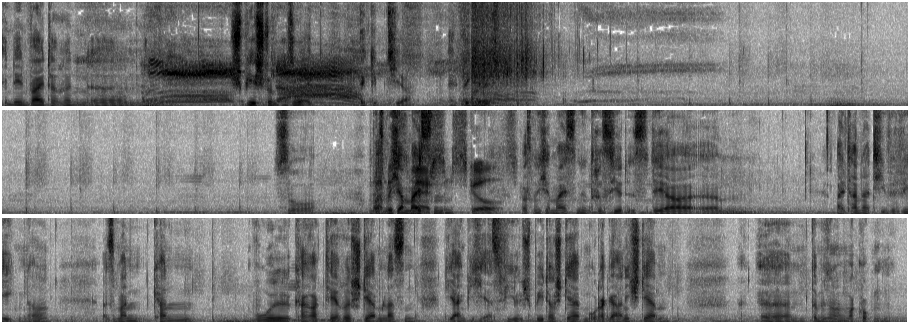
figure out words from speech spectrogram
In den weiteren ähm, Spielstunden so er ergibt hier. Entwickelt. So. Und was mich am meisten... Was mich am meisten interessiert, ist der ähm, alternative Weg. Ne? Also man kann wohl Charaktere sterben lassen, die eigentlich erst viel später sterben oder gar nicht sterben. Ähm, da müssen wir mal gucken.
